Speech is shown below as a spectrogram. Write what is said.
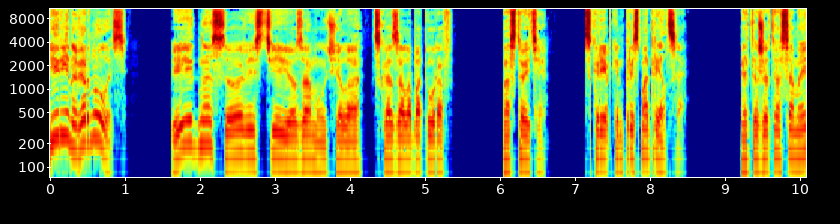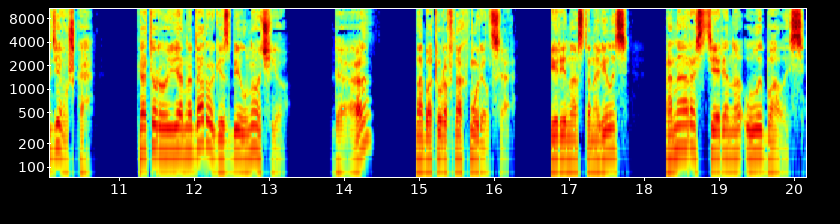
«Ирина вернулась!» «Видно, совесть ее замучила», — сказал Абатуров. «Постойте!» — Скрепкин присмотрелся. «Это же та самая девушка, которую я на дороге сбил ночью». «Да?» — Абатуров нахмурился. Ирина остановилась, она растерянно улыбалась.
